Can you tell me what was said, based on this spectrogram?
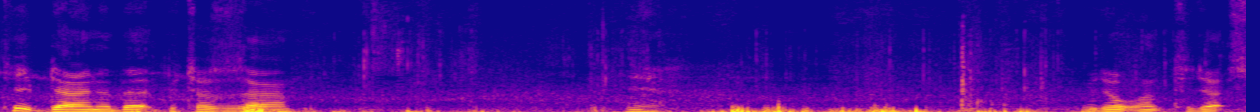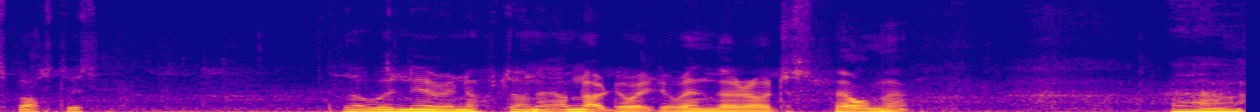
keep down a bit because um, yeah, we don't want to get spotted. So we're near enough done it. I'm not going to go in there. I'll just film it. Um,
